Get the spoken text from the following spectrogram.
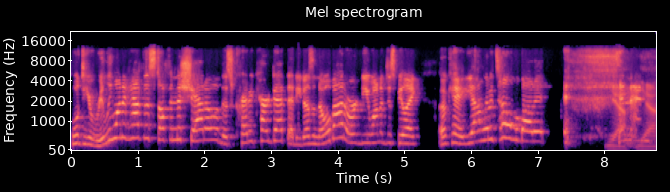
well do you really want to have this stuff in the shadow this credit card debt that he doesn't know about? Or do you want to just be like okay yeah i'm going to tell him about it. Yeah yeah.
